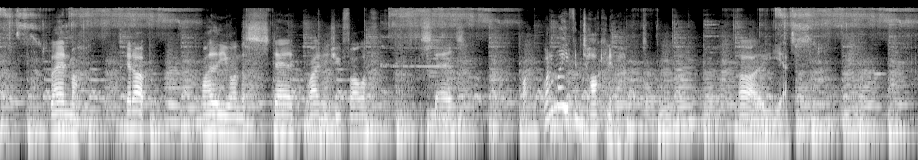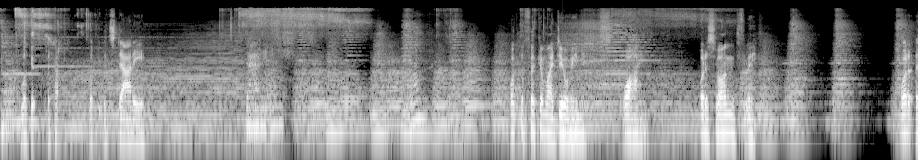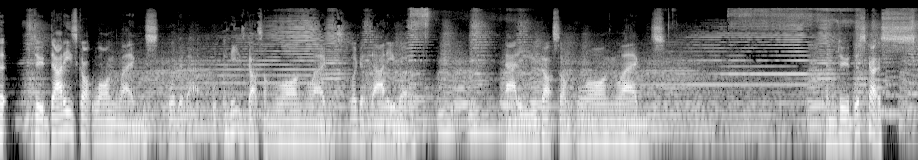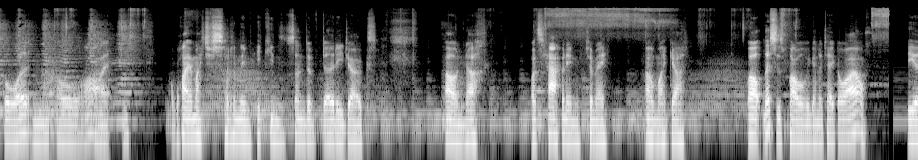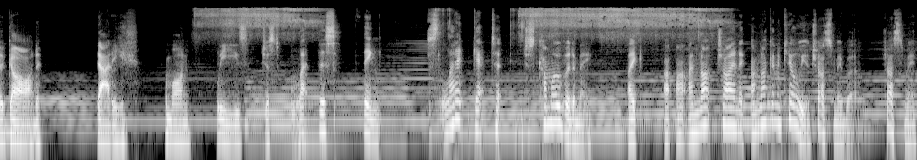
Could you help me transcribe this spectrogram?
Grandma, get up. Why are you on the stair? Why did you fall off the stairs? What, what am I even talking about? Oh, yes. Look at... Look, it's Daddy. Daddy. What the fuck am I doing? Why? What is wrong with me? What? Uh, dude, Daddy's got long legs. Look at that. He's got some long legs. Look at Daddy, bro. Daddy, you got some long legs. And dude, this guy's squirting a lot. Why am I just suddenly making sort of dirty jokes? Oh no. What's happening to me? Oh my god. Well, this is probably gonna take a while. Dear God. Daddy. Come on. Please. Just let this thing... Just let it get to... Just come over to me. Like, I, am not trying to... I'm not gonna kill you. Trust me, but, Trust me.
